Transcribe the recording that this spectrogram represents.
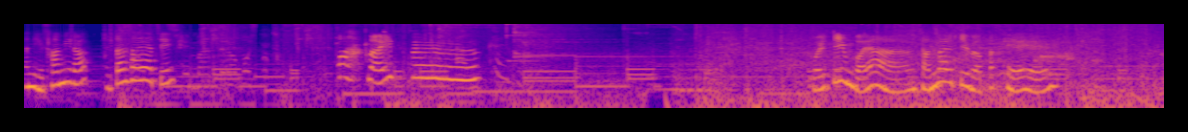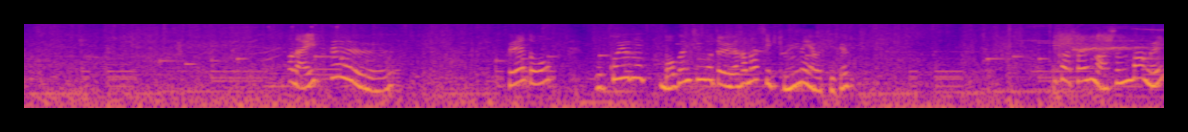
아니 3이라? 일단 사야지 와 nice 뭘 띄운 거야? 잔날 띄우면 어떡해 어 nice 그래도 오코 유닛 먹은 친구들 하나씩 죽네요 지금. 이거 설마 순방을?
